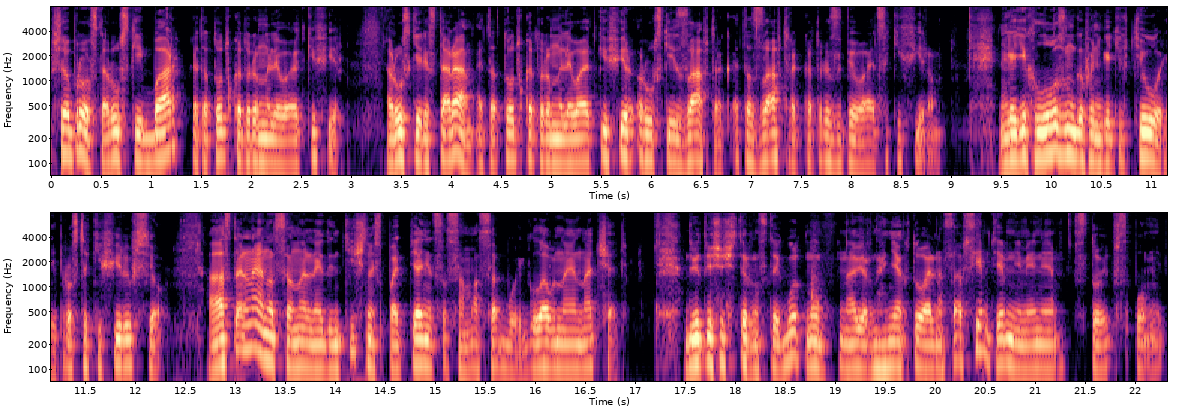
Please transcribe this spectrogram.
Все просто. Русский бар – это тот, в котором наливают кефир. Русский ресторан – это тот, в котором наливают кефир. Русский завтрак – это завтрак, который запивается кефиром. Никаких лозунгов и никаких теорий, просто кефир и все. А остальная национальная идентичность подтянется сама собой. Главное – начать. 2014 год, ну, наверное, не актуально совсем, тем не менее, стоит вспомнить.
